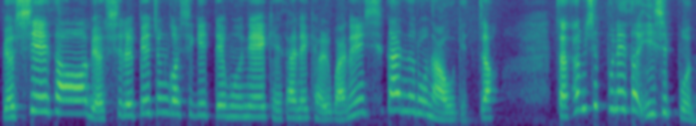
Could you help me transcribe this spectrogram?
몇 시에서 몇 시를 빼준 것이기 때문에 계산의 결과는 시간으로 나오겠죠. 자, 30분에서 20분.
